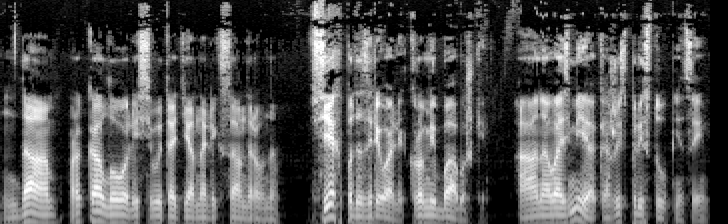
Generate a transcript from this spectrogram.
Да, прокололись вы, Татьяна Александровна. Всех подозревали, кроме бабушки. А она возьми окажись преступницей.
